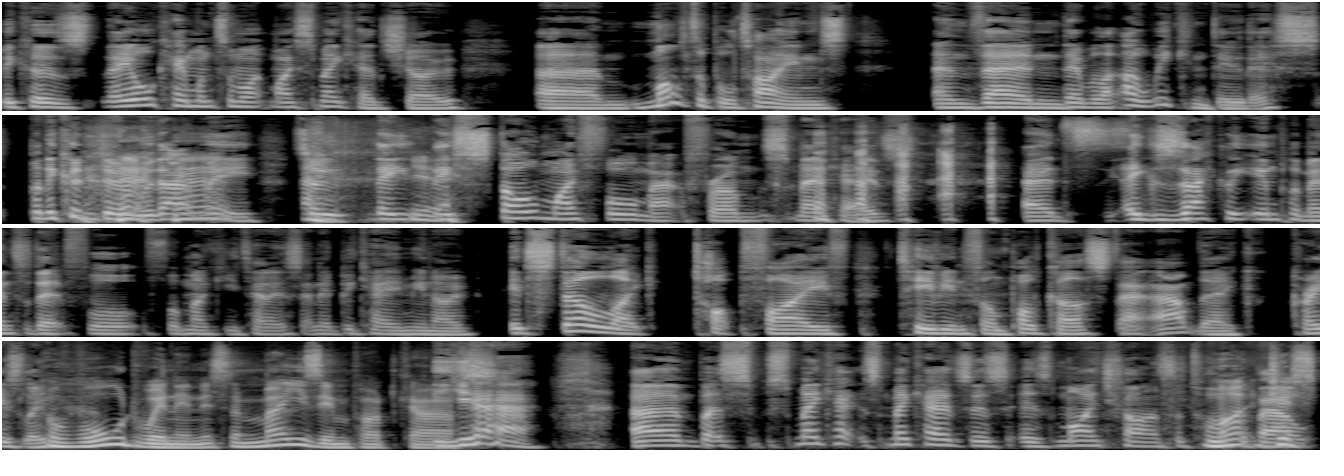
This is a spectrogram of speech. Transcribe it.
because they all came onto my, my Smeghead show um, multiple times. And then they were like, oh, we can do this. But they couldn't do it without me. So they, Yeah. they stole my format from Smegheads and exactly implemented it for, for Monkey Tennis. And it became, you know, it's still like top five TV and film podcasts that out there, crazily. Award winning. It's an amazing podcast. Yeah, um, but Smegheads is, is my chance to talk My, about just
